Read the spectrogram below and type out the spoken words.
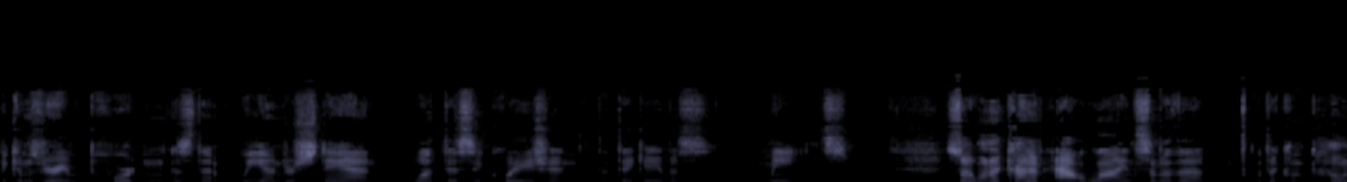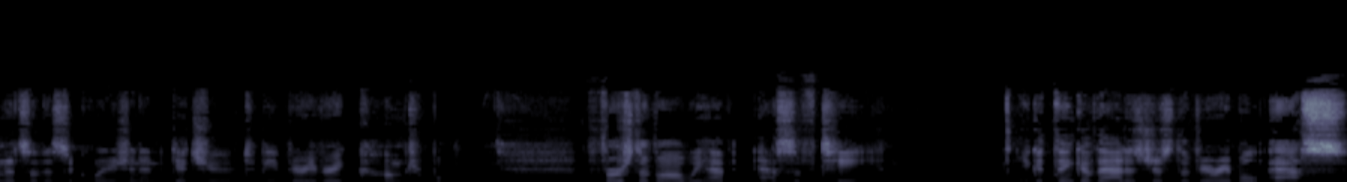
becomes very important is that we understand what this equation that they gave us means. So I want to kind of outline some of the, the components of this equation and get you to be very, very comfortable First of all, we have s of t. You could think of that as just the variable s.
